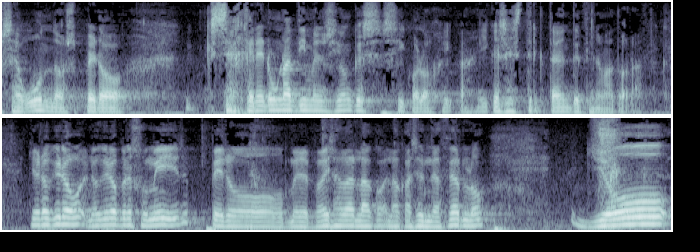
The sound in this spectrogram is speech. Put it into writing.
segundos, pero se genera una dimensión que es psicológica y que es estrictamente cinematográfica. Yo no quiero, no quiero presumir, pero me vais a dar la, la ocasión de hacerlo. Yo,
